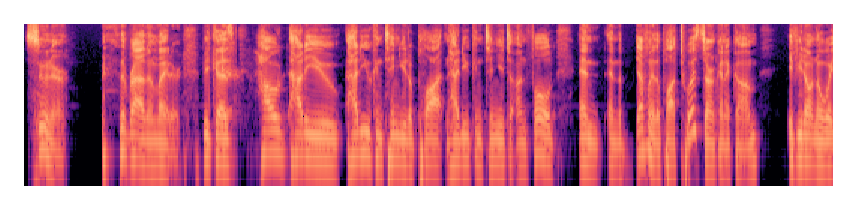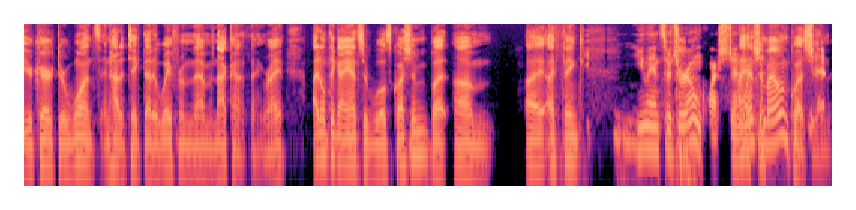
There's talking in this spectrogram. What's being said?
sooner rather than later because yeah. how how do you how do you continue to plot and how do you continue to unfold and and the definitely the plot twists aren't going to come if you don't know what your character wants and how to take that away from them and that kind of thing right i don't think i answered will's question but um i i think you answered your own question i answered is, my own question.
